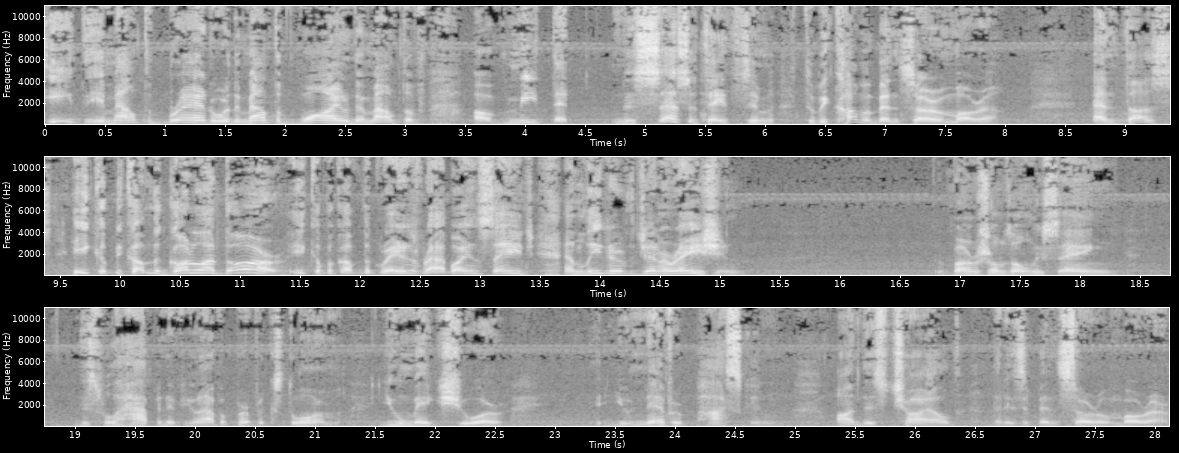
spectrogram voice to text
eat the amount of bread or the amount of wine or the amount of, of meat that necessitates him to become a Benzoro Murray. And thus, he could become the Gadol HaDor. He could become the greatest rabbi and sage and leader of the generation. The Baruch is only saying this will happen if you have a perfect storm you make sure that you never paskin on this child that is a Ben Morar.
